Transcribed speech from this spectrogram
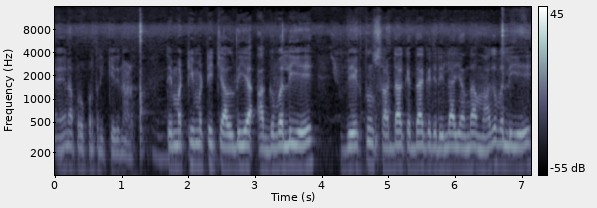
ਐ ਨਾ ਪ੍ਰੋਪਰ ਤਰੀਕੇ ਦੇ ਨਾਲ। ਤੇ ਮੱਠੀ ਮੱਠੀ ਚੱਲਦੀ ਆ ਅੱਗ ਵੱਲੀਏ, ਵੇਖ ਤੂੰ ਸਾਡਾ ਕਿੱਦਾਂ ਗਜਰੇਲਾ ਜਾਂਦਾ ਮਗ ਵੱਲੀਏ,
